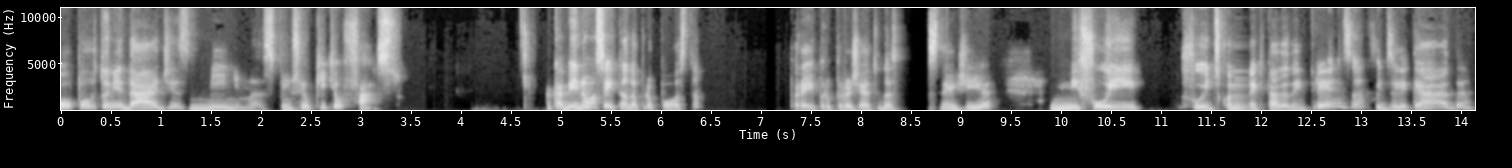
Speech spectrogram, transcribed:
Oportunidades mínimas. Pensei, o que, que eu faço? Acabei não aceitando a proposta para ir para o projeto da sinergia. Me fui, fui desconectada da empresa, fui desligada,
